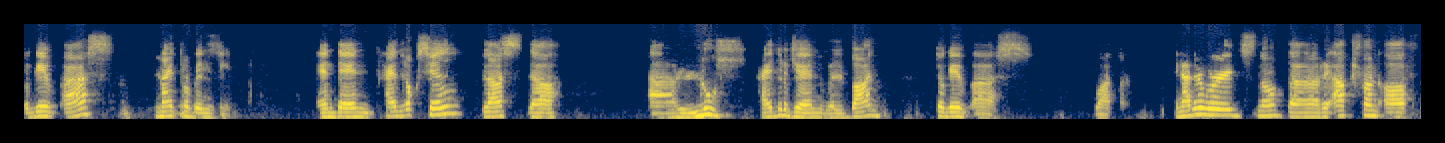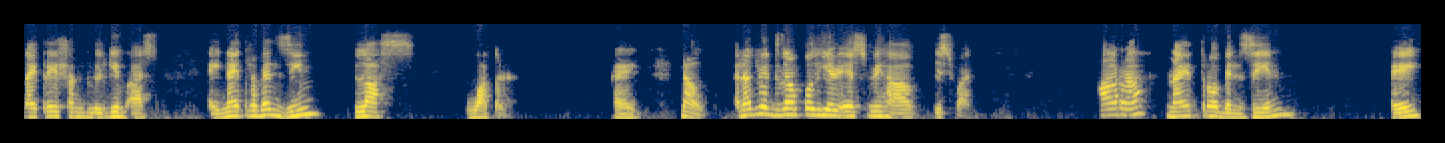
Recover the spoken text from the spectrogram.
to give us nitrobenzene. And then hydroxyl plus the uh, loose hydrogen will bond to give us water. In other words, no, the reaction of nitration will give us a nitrobenzene plus water. Okay. Now, another example here is we have this one. Para nitrobenzene, okay,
